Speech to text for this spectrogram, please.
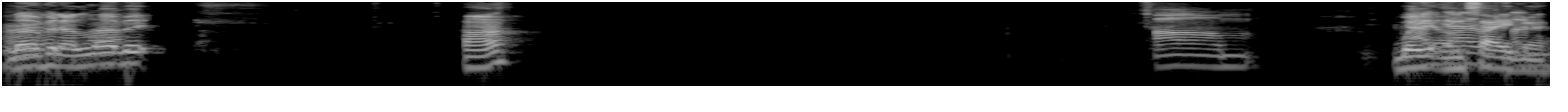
Love it. I love it. Huh? Um, Wait, I'm typing.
